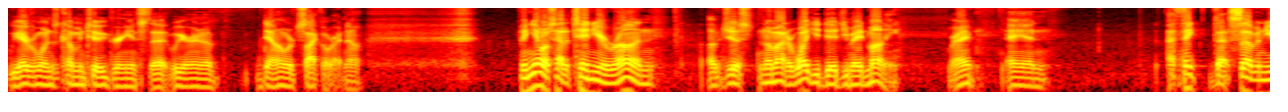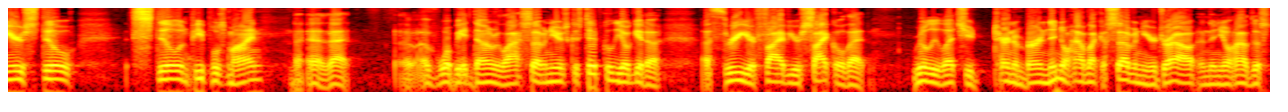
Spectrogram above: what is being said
we everyone's coming to agreement that we are in a downward cycle right now. I mean, you almost had a 10 year run of just no matter what you did, you made money, right? And I think that seven years still it's still in people's mind that, uh, that uh, of what we had done over the last seven years because typically you'll get a, a three or five year cycle that really lets you turn and burn. Then you'll have like a seven year drought, and then you'll have this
